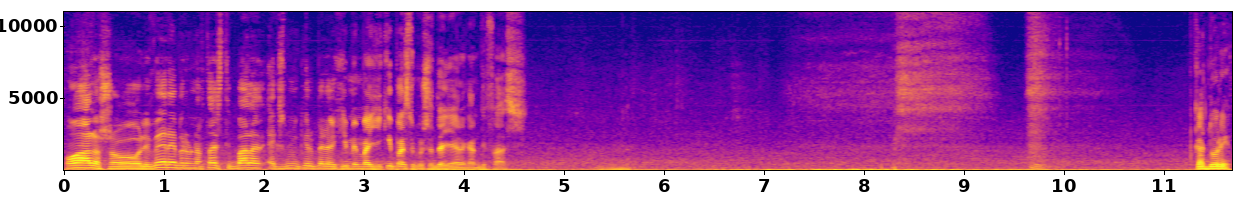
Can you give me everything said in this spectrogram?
Ο άλλος ο Ολιβέρα έπρεπε να φτάσει στην μπάλα έξω από την μικρή περιοχή με μαγική πάση του Κωνσταντέλια για να κάνει τη φάση. Καντουρί.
